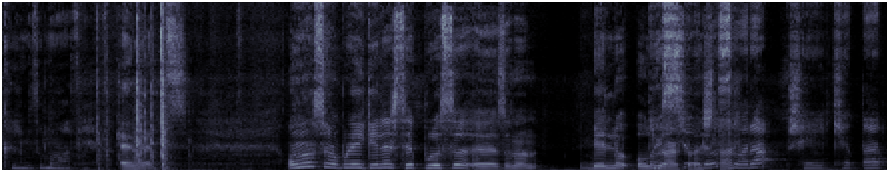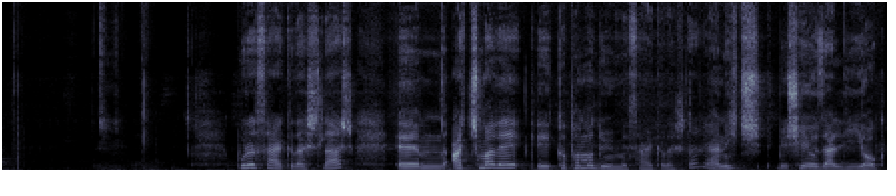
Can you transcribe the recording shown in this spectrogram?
kırmızı, mavi. Evet. Ondan sonra buraya gelirsek burası e, zaten belli oluyor Basıyoruz, arkadaşlar. Sonra şey kağıtlar Burası arkadaşlar e, açma ve e, kapama düğmesi arkadaşlar. Yani hiç bir şey özelliği yok.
